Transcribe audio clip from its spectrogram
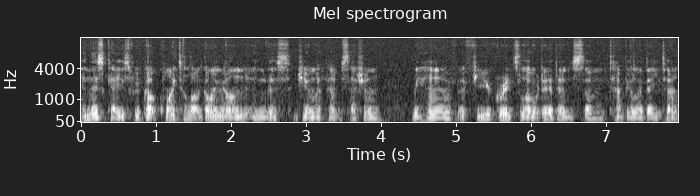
In this case we've got quite a lot going on in this GeoMapApp session. We have a few grids loaded and some tabular data.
